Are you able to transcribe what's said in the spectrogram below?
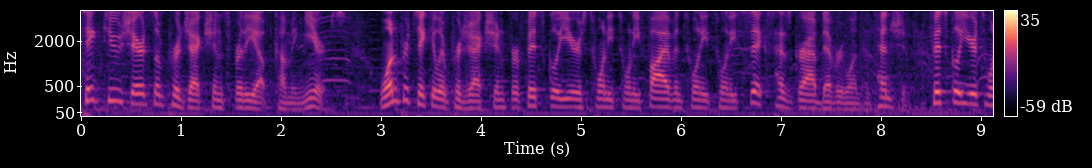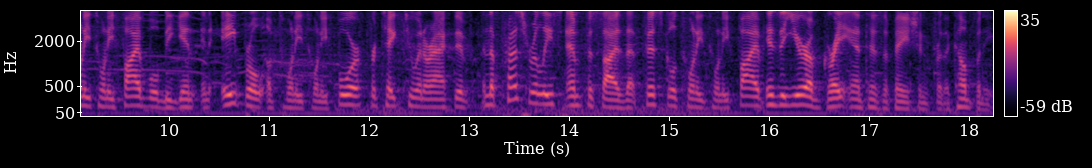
Take-Two shared some projections for the upcoming years. One particular projection for fiscal years 2025 and 2026 has grabbed everyone's attention. Fiscal year 2025 will begin in April of 2024 for Take-Two Interactive, and the press release emphasized that fiscal 2025 is a year of great anticipation for the company.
